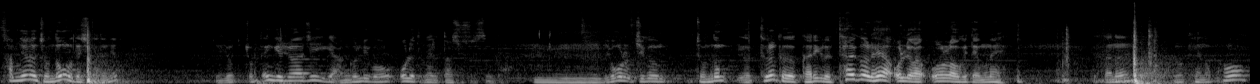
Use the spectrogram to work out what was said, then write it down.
3열은 전동으로 되시거든요. 요- 좀 당겨 줘야지 이게 안 걸리고 올렸다 내렸다 하실 수 있습니다. 이거를 지금 전동 이거 트렁크 가리기를 탈거를 해야 올라 올라오기 때문에 일단은 이렇게 해놓고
